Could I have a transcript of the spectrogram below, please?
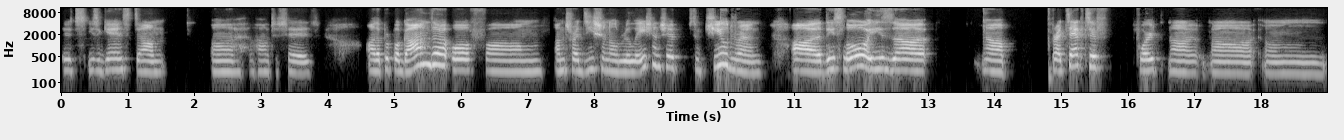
it is against um, uh, how to say it uh, the propaganda of um, untraditional relationship to children. Uh, this law is uh, uh protective for uh, uh, um,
